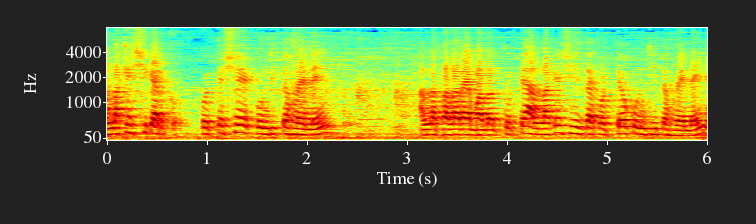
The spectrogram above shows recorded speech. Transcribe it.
আল্লাহকে স্বীকার করতে সে কুণ্ঠিত হয় নাই। আল্লাহ তালার আবাদত করতে, আল্লাহকে সিজদা করতেও কুণ্ঠিত হয় নাই।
